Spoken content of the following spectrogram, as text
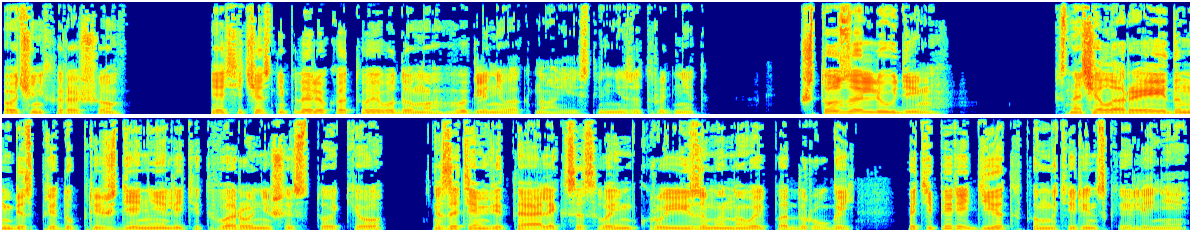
«Очень хорошо. Я сейчас неподалеку от твоего дома. Выгляни в окно, если не затруднит». «Что за люди?» Сначала Рейден без предупреждения летит в Воронеж из Токио, затем Виталик со своим круизом и новой подругой — а теперь и дед по материнской линии.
